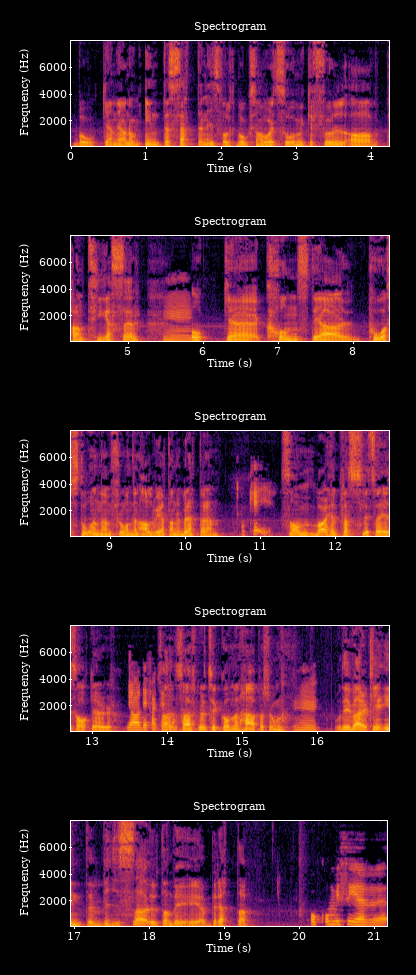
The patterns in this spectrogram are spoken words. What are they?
boken. Jag har nog inte sett en isfolksbok som har varit så mycket full av parenteser och eh, konstiga påståenden från den allvetande berättaren. Okej. Som bara helt plötsligt säger saker Ja, det är så faktiskt här, så. så här ska du tycka om den här personen. Och det är verkligen inte visa utan det är berätta. Och om vi ser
